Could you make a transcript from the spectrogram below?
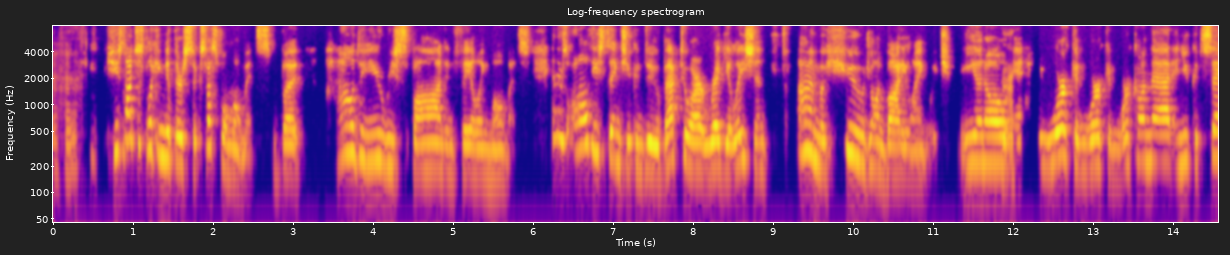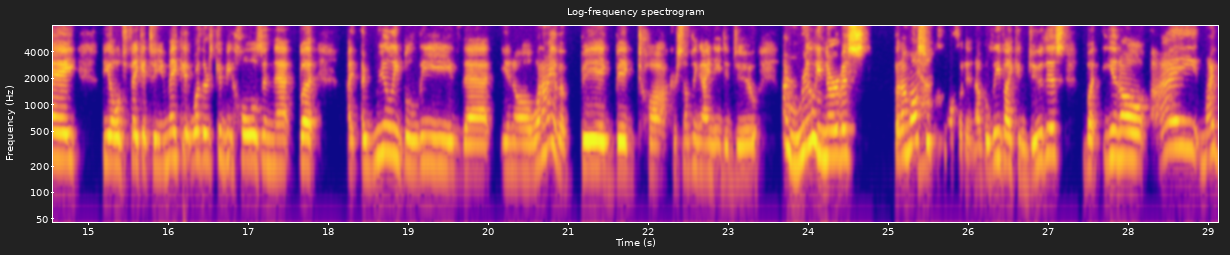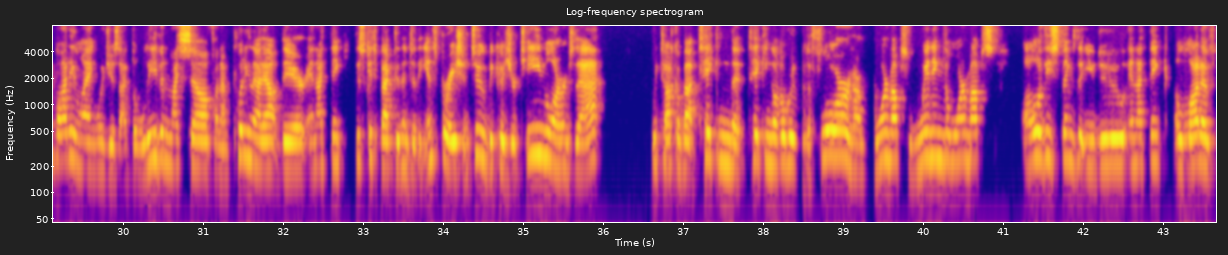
Mm-hmm. She's not just looking at their successful moments, but how do you respond in failing moments? And there's all these things you can do. Back to our regulation, I'm a huge on body language, you know, mm-hmm. and we work and work and work on that. And you could say the old fake it till you make it. Well, there's could be holes in that, but I, I really believe that, you know, when I have a big, big talk or something I need to do, I'm really nervous, but I'm also yeah. confident. I believe I can do this. But, you know, I, my body language is I believe in myself and I'm putting that out there. And I think this gets back to then to the inspiration too, because your team learns that we talk about taking the taking over the floor and our warm-ups winning the warm-ups all of these things that you do and i think a lot of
